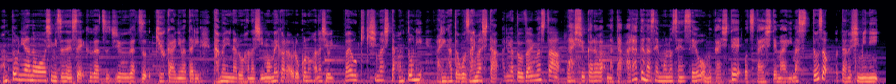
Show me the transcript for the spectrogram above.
本当にあの、清水先生、9月、10月、9回にわたり、ためになるお話、もう目から鱗の話をいっぱいお聞きしました。本当にありがとうございました。ありがとうございました。来週からはまた新たな専門の先生をお迎えしてお伝えしてまいります。どうぞお楽しみに。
